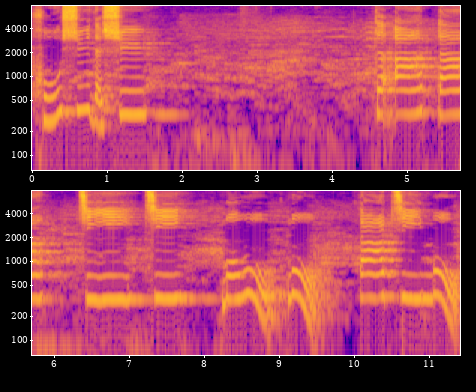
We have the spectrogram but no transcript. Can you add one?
胡须的须。的啊哒，鸡鸡，摸物木，搭积木。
